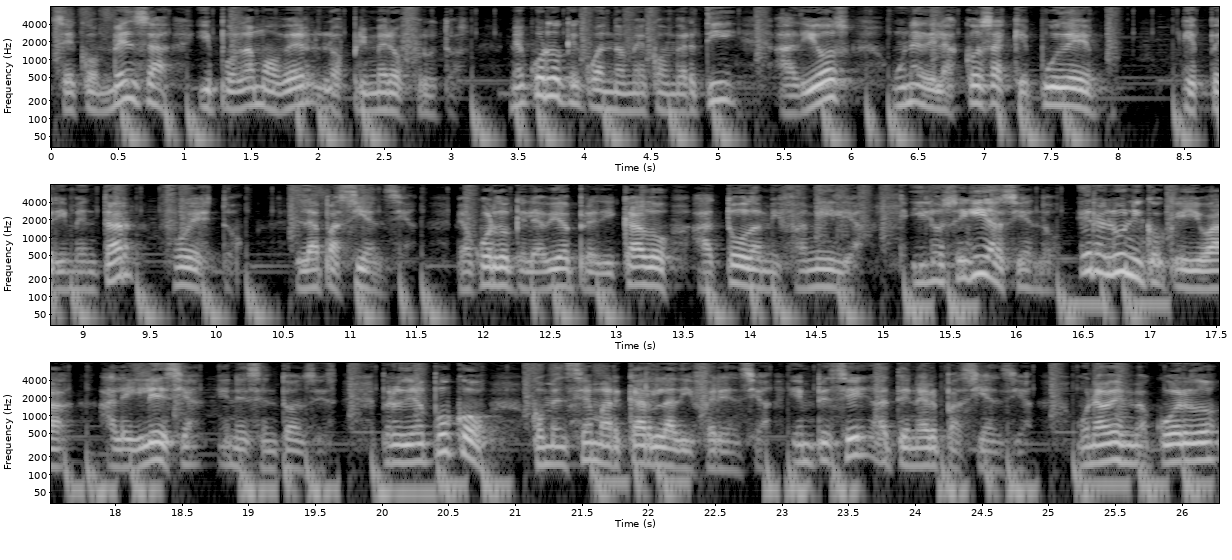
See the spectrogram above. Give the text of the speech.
se convenza y podamos ver los primeros frutos. Me acuerdo que cuando me convertí a Dios, una de las cosas que pude experimentar fue esto, la paciencia. Me acuerdo que le había predicado a toda mi familia y lo seguía haciendo. Era el único que iba a la iglesia en ese entonces. Pero de a poco comencé a marcar la diferencia. Empecé a tener paciencia. Una vez me acuerdo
